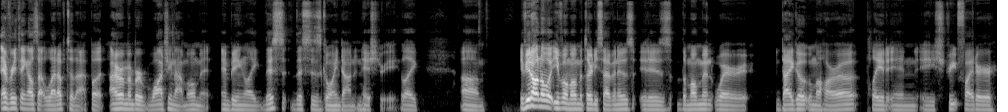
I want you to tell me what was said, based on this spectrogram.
everything else that led up to that, but I remember watching that moment and being like this this is going down in history. Like um if you don't know what Evo Moment 37 is, it is the moment where Daigo Umehara played in a Street Fighter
